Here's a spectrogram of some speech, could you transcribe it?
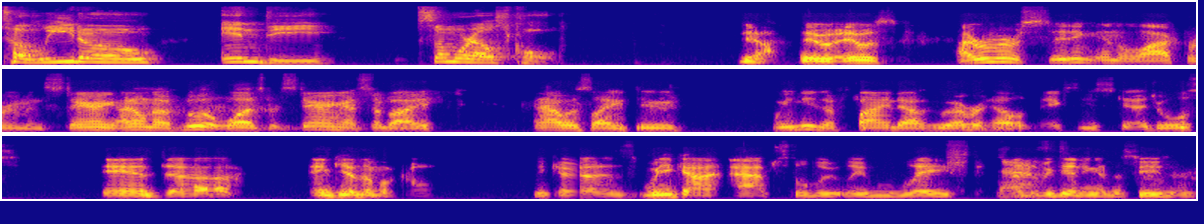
Toledo, Indy, somewhere else cold. Yeah, it, it was. I remember sitting in the locker room and staring. I don't know who it was, but staring at somebody, and I was like, "Dude, we need to find out whoever hell makes these schedules, and uh, and give them a call because we got absolutely laced at the beginning of the season."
